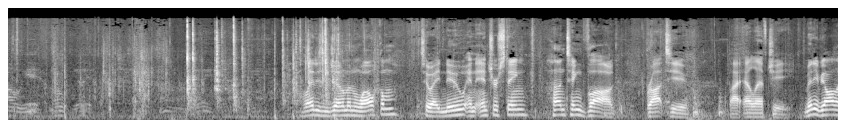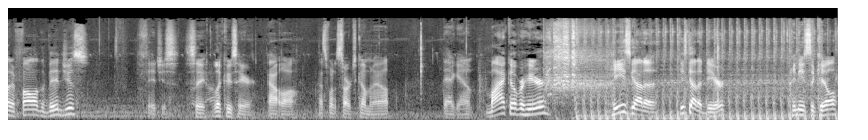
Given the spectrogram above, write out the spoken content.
Oh, yeah. Oh, yeah. Ladies and gentlemen, welcome to a new and interesting hunting vlog brought to you by LFG. Many of y'all that have followed the vidges, vidges, see, look who's here, Outlaw. That's when it starts coming out. Daggum. Mike over here, he's got a he's got a deer. He needs to kill.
